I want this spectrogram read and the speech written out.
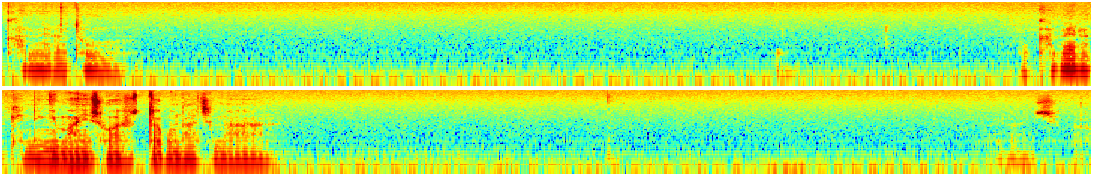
카메라도 뭐 카메라 기능이 많이 좋아졌다고는 하지만 이런 식으로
